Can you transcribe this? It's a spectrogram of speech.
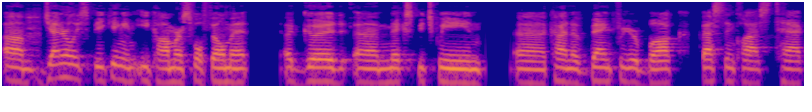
um, generally speaking in e-commerce fulfillment a good uh, mix between uh, kind of bang for your buck best in class tech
